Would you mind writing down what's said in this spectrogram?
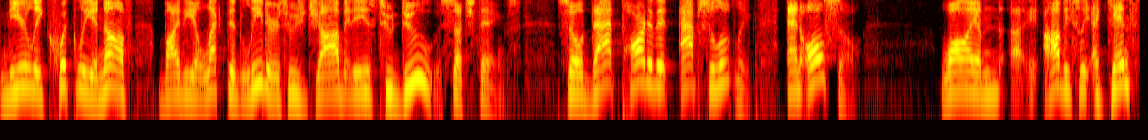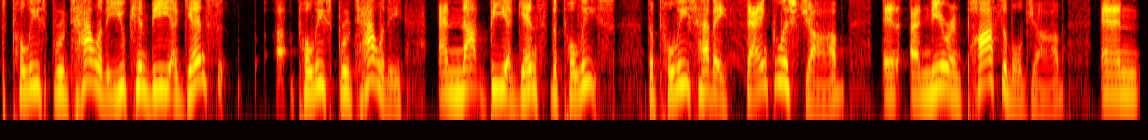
nearly quickly enough by the elected leaders whose job it is to do such things. So that part of it, absolutely. And also, while I am uh, obviously against police brutality, you can be against uh, police brutality and not be against the police. The police have a thankless job and a near impossible job. And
